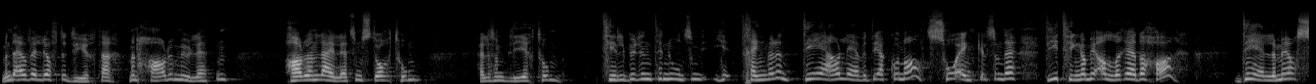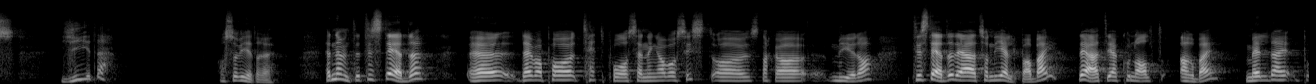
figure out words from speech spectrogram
Men det er jo veldig ofte dyrt her. Men har du muligheten? Har du en leilighet som står tom, eller som blir tom? Tilby den til noen som trenger den. Det er å leve diakonalt. Så enkelt som det. De tingene vi allerede har. Dele med oss. Gi det. Videre. Jeg nevnte til stede Eh, de var på tett på-sendinga vår sist og snakka mye da. Til stede det er et sånn hjelpearbeid. Det er et diakonalt arbeid. Meld deg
